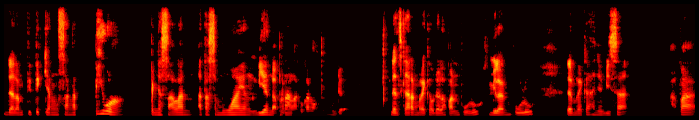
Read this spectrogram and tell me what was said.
dalam titik yang sangat pure penyesalan atas semua yang dia nggak pernah lakukan waktu muda. Dan sekarang mereka udah 80 90 dan mereka hanya bisa apa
